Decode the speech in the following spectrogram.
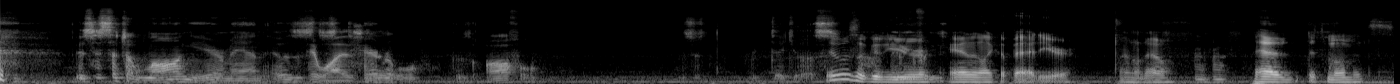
It's, it's just such a long year, man. It was. It was. terrible. It was awful. It was just ridiculous. It was a good year if we- and like a bad year. I don't know. Mhm. It had its moments.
